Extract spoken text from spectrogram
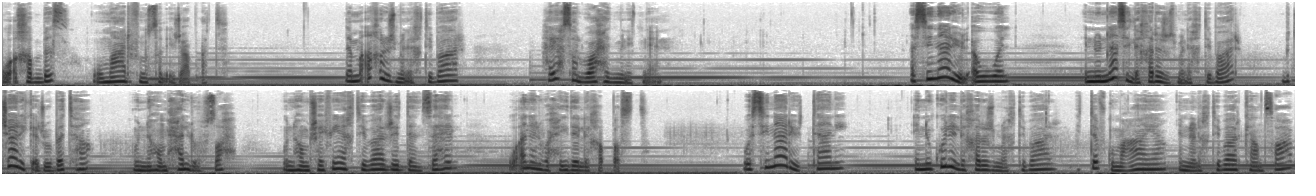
وأخبص وما أعرف نص الإجابات. لما أخرج من الاختبار هيحصل واحد من اثنين. السيناريو الأول إنه الناس اللي خرجت من الاختبار بتشارك أجوبتها وإنهم حلوا صح وإنهم شايفين اختبار جدا سهل وأنا الوحيدة اللي خبصت. والسيناريو الثاني إنه كل اللي خرج من الاختبار اتفقوا معايا إنه الاختبار كان صعب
